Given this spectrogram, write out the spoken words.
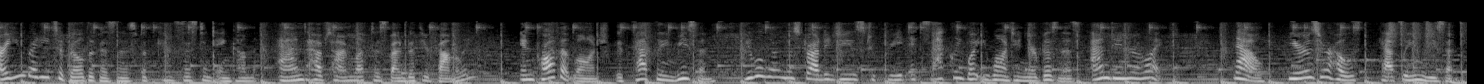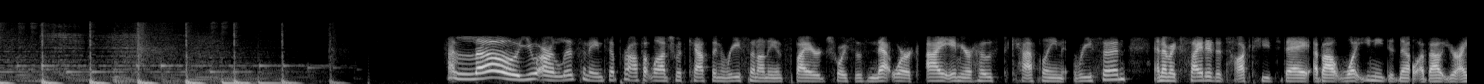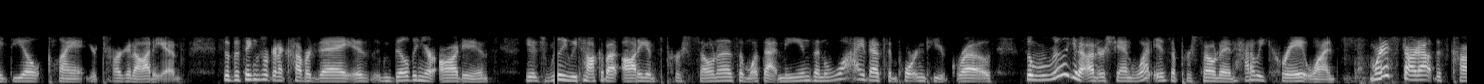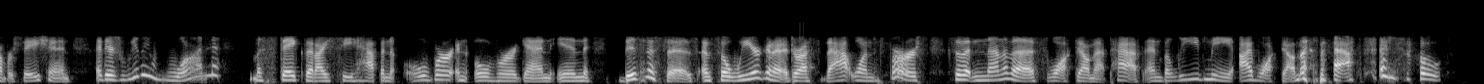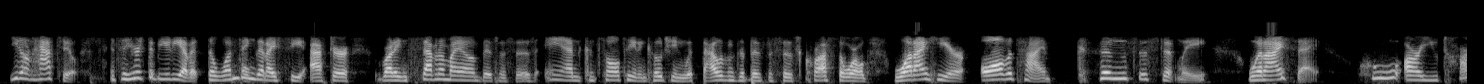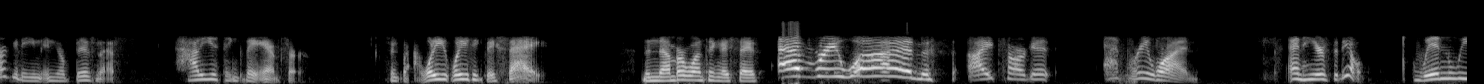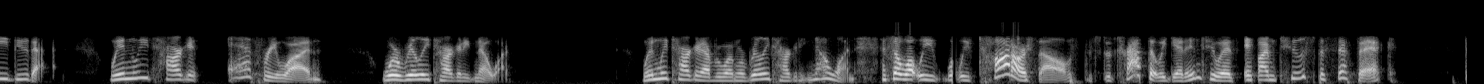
Are you ready to build a business with consistent income and have time left to spend with your family? In Profit Launch with Kathleen Riessen, you will learn the strategies to create exactly what you want in your business and in your life. Now, here is your host, Kathleen Riessen. Hello, you are listening to Profit Launch with Kathleen Riessen on the Inspired Choices Network. I am your host, Kathleen Riessen, and I'm excited to talk to you today about what you need to know about your ideal client, your target audience. So the things we're going to cover today is building your audience. It's really, we talk about audience personas and what that means and why that's important to your growth. So we're really going to understand what is a persona and how do we create one. We're going to start out this conversation. There's really one mistake that I see happen over and over again in businesses. And so we are going to address that one first so that none of us walk down that path. And believe me, I've walked down that path. And so you don't have to. And so here's the beauty of it. The one thing that I see after running seven of my own businesses and consulting and coaching with thousands of businesses across the world, what I hear all the time consistently when I say, who are you targeting in your business? How do you think they answer? What do you what do you think they say? The number one thing they say is everyone. I target everyone. And here's the deal. When we do that, when we target everyone, we're really targeting no one. When we target everyone, we're really targeting no one. And so what we what we've taught ourselves, the trap that we get into is if I'm too specific,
